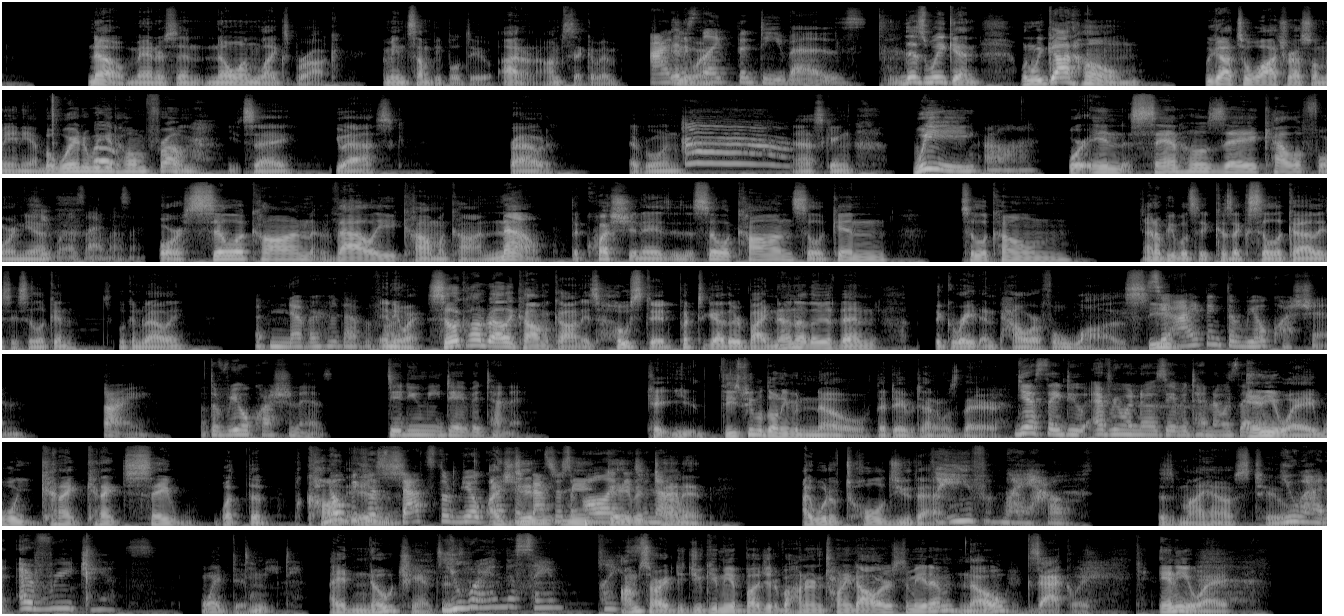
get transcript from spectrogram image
No, Manderson, no one likes Brock. I mean, some people do. I don't know. I'm sick of him. I just Anyway. like the divas. This weekend, when we got home, we got to watch WrestleMania. But where do we get home from? You say, you ask. Proud. Everyone Ah. asking. We Oh, were in San Jose, he California was. I wasn't. for Silicon Valley Comic Con. Now, the question is is it silicon, silicon, silicone? I know people say, because like silica, they say silicon, Silicon Valley. I've never heard that before. Anyway, Silicon Valley Comic Con is hosted, put together by none other than the great and powerful Woz. Steve, See, I think the real question. Sorry, but the real question is: Did you meet David Tennant? okay, you, these people don't even know that David Tennant was there. Yes, they do. Everyone knows David Tennant was there. Anyway, well, can I can I say what the con no, because is? that's the real question. I didn't that's just meet all I need David to know. Tennant. I would have told you that. Leave my house. This is my house too. You had every chance no, I didn't. I had no chances. You were in the same place. I'm sorry, did you give me a budget of $120 to meet him? No, exactly. Anyway,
